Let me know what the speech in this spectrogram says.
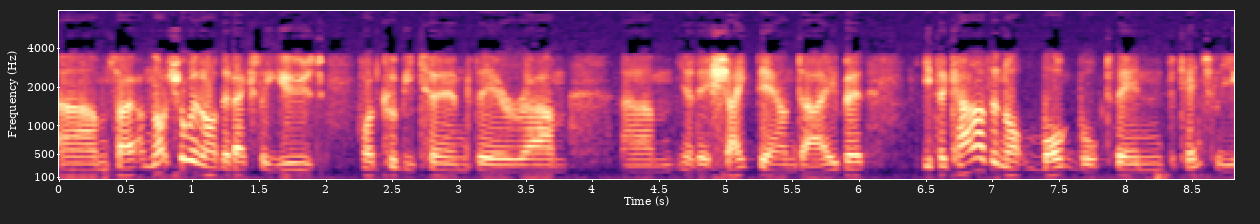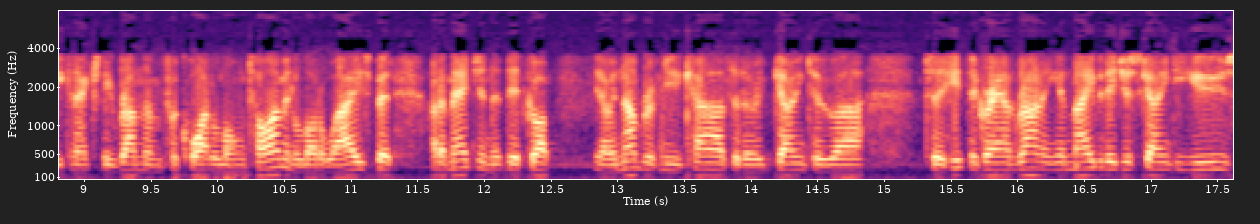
Um, so I'm not sure whether or not they've actually used what could be termed their um, um, you know, their shakedown day, but if the cars are not logbooked, then potentially you can actually run them for quite a long time in a lot of ways. But I'd imagine that they've got you know a number of new cars that are going to uh, to hit the ground running, and maybe they're just going to use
